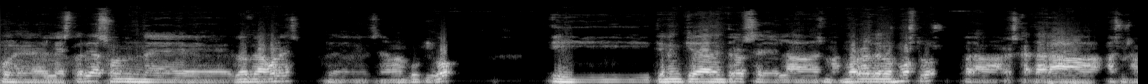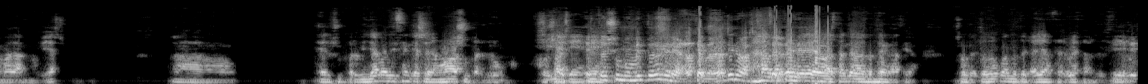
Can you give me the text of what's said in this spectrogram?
Pues la historia son eh, dos dragones que se llaman Book y Bob y tienen que adentrarse en las mazmorras de los monstruos para rescatar a, a sus amadas novias. Ah, el supervillano dicen que se llamaba Superdrum. Sí, que esto es un momento de tenía gracia, pero ahora tiene bastante, bastante, bastante gracia. Sobre todo cuando te caían cervezas. Es decir,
